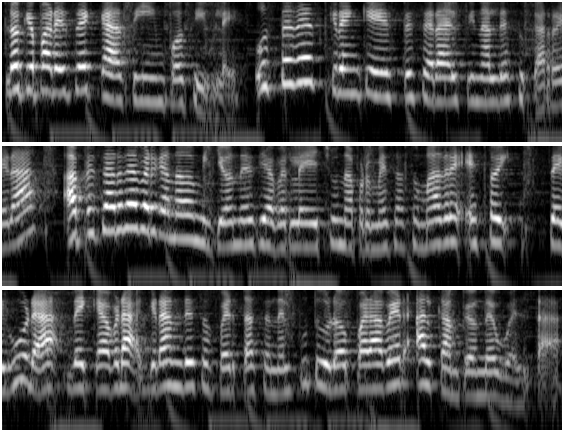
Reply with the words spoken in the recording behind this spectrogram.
lo que parece casi imposible. ¿Ustedes creen que este será el final de su carrera? A pesar de haber ganado millones y haberle hecho una promesa a su madre, estoy segura de que habrá grandes ofertas en el futuro para ver al de vuelta.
